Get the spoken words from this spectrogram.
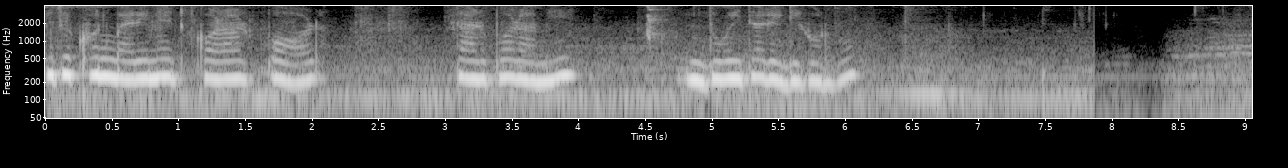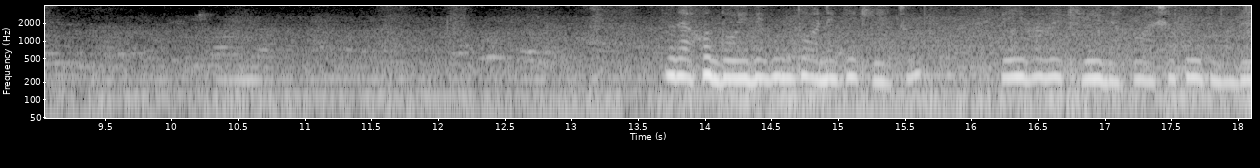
কিছুক্ষণ ম্যারিনেট করার পর তারপর আমি দইটা রেডি করব। তো দেখো দই বেগুন তো অনেকেই খেয়েছো, এইভাবে খেয়ে দেখো, আশা করি তোমাদের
